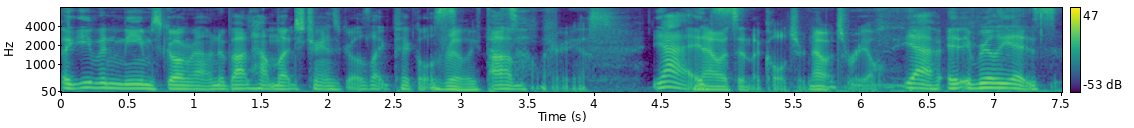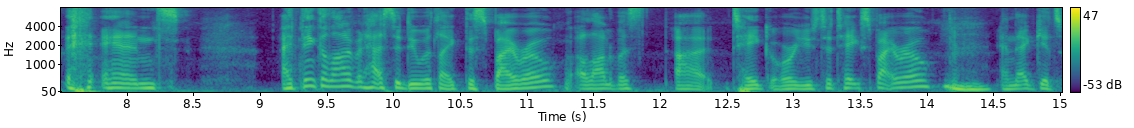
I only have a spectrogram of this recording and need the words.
like even memes go around about how much trans girls like pickles. Really, that's Um, hilarious. yeah. now it's in the culture. Now it's real. yeah, it, it really is. and I think a lot of it has to do with like the spiro. A lot of us uh, take or used to take spiro, and that gets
